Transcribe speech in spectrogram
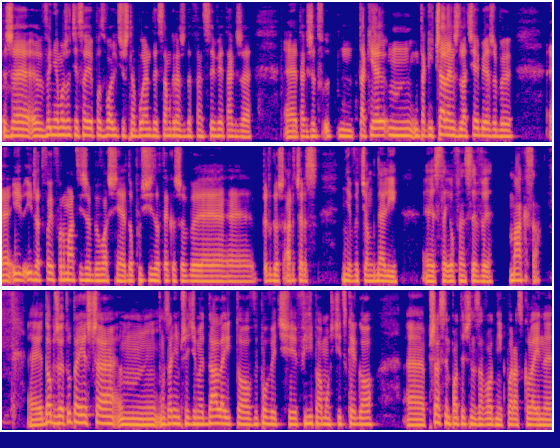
że wy nie możecie sobie pozwolić już na błędy, sam grasz w defensywie, także, e, także taki challenge dla ciebie, żeby i, i dla twojej formacji, żeby właśnie dopuścić do tego, żeby e, Bydgoszcz Archers nie wyciągnęli z tej ofensywy Maxa. E, dobrze, tutaj jeszcze, mm, zanim przejdziemy dalej, to wypowiedź Filipa Mościckiego. E, przesympatyczny zawodnik, po raz kolejny,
